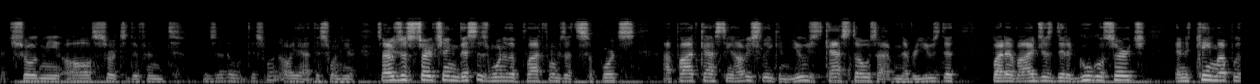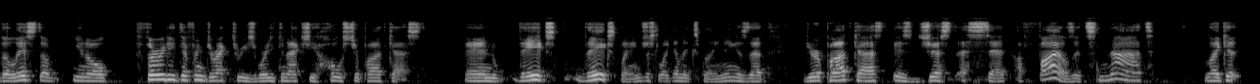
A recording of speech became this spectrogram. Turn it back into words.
that showed me all sorts of different is that this one? Oh yeah this one here. So I was just searching. This is one of the platforms that supports uh, podcasting. Obviously you can use Castos. I've never used it. But if I just did a Google search and it came up with a list of you know 30 different directories where you can actually host your podcast. And they ex they explain just like I'm explaining is that your podcast is just a set of files. It's not like it,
